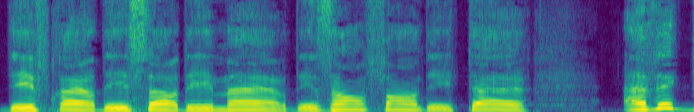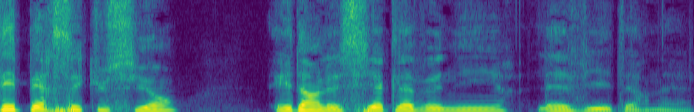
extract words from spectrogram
des frères, des sœurs, des mères, des enfants, des terres, avec des persécutions, et dans le siècle à venir, la vie éternelle.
